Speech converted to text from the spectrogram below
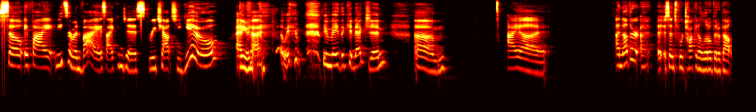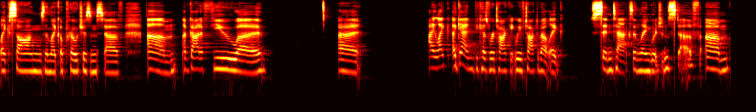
So if i need some advice i can just reach out to you Anytime. we we made the connection. Um, I uh, another uh, since we're talking a little bit about like songs and like approaches and stuff. Um, I've got a few. Uh, uh, I like again because we're talking. We've talked about like syntax and language and stuff. Um,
